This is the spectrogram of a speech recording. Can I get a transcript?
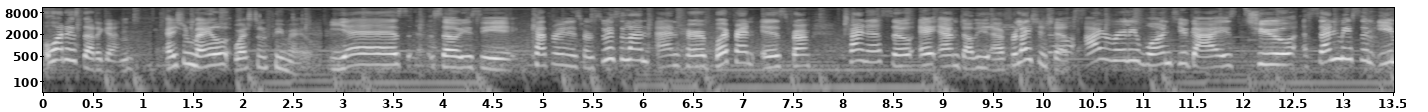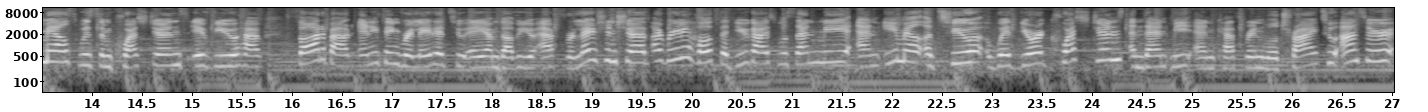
What is that again? Asian male, Western female. Yes, so you see, Catherine is from Switzerland and her boyfriend is from China, so AMWF relationships. I really want you guys to send me some emails with some questions if you have thought about anything related to AMWF relationship, I really hope that you guys will send me an email or two with your questions and then me and Catherine will try to answer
